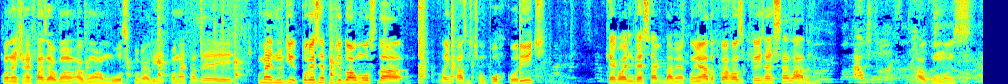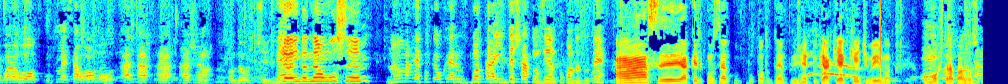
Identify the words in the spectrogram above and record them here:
Quando a gente vai fazer algum, algum almoço por ali... Quando vai fazer... Como é? No dia, por exemplo, no dia do almoço da... Lá em casa que tinha um porco corite. Que é o aniversário da minha cunhada. Foi a Rosa que fez as saladas, viu? Algumas. nem Algumas. Agora eu vou começar o almoço. A, a, a, a janta. Quando eu E tiver... ainda nem almocemos. Não, mas é porque eu quero botar aí e deixar cozinhando por conta do tempo. Ah, sei. Aquele cozinhado por, por quanto tempo, gente? Porque aqui é quente mesmo. Vou mostrar pra vocês.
